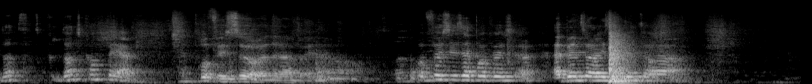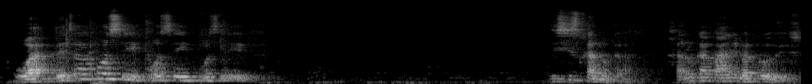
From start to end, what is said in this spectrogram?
Don't, don't compare a professor and a rabbi. No. Professor is a professor. A Ben Torah is a Ben Torah. What? Better Mosif, Mosif, Mosif. This is Hanukkah. Hanukkah Ma'alim HaKodesh.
